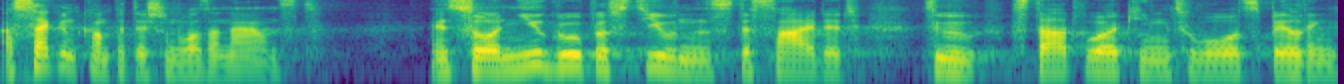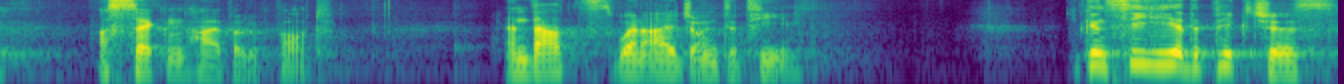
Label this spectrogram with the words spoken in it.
a second competition was announced. And so a new group of students decided to start working towards building a second Hyperloop Pod. And that's when I joined the team. You can see here the pictures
